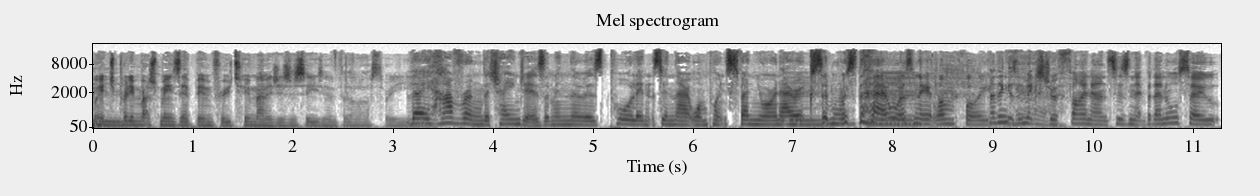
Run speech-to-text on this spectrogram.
which pretty much means they've been through two managers a season for the last three years. They have rung the changes. I mean, there was Paul Ince in there at one point. Sven Göran Eriksson was there, wasn't he, at one point? I think it's a mixture of finance, isn't it? But then also,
